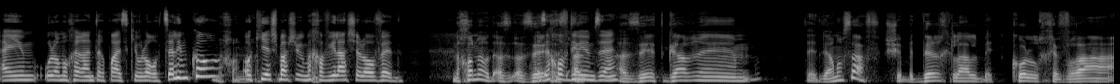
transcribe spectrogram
האם הוא לא מוכר enterprise כי הוא לא רוצה למכור, נכון או מאוד. כי יש משהו עם החבילה שלא עובד. נכון מאוד, אז, אז, אז איך עובדים עם זה? אז זה אתגר, אה, זה אתגר נוסף, שבדרך כלל בכל חברה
